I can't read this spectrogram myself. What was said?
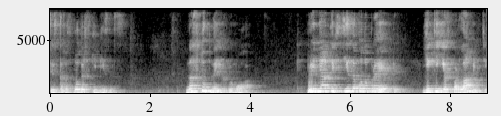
сільськогосподарський бізнес. Наступна їх вимога прийняти всі законопроекти, які є в парламенті,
